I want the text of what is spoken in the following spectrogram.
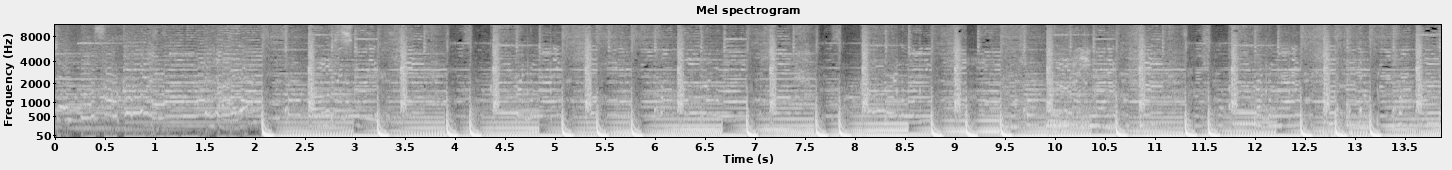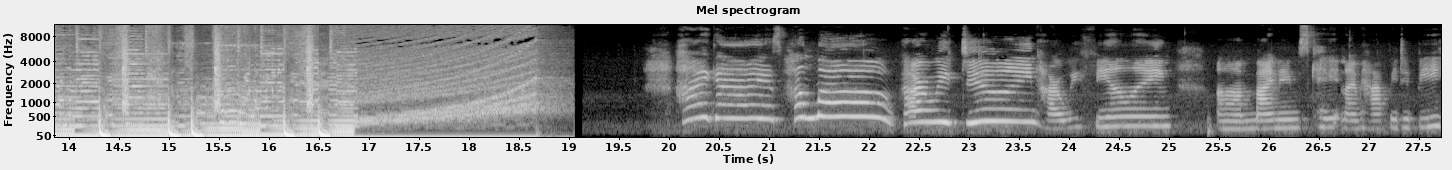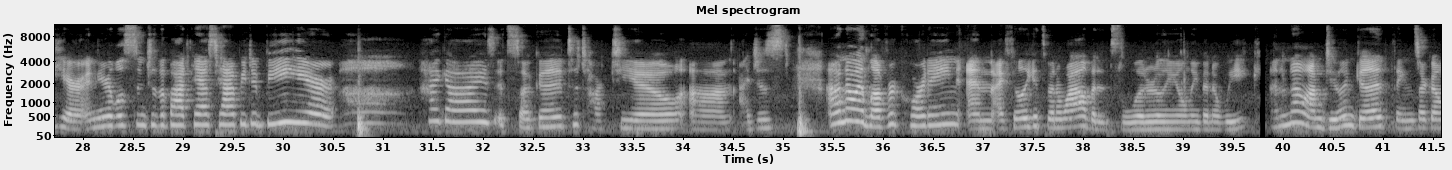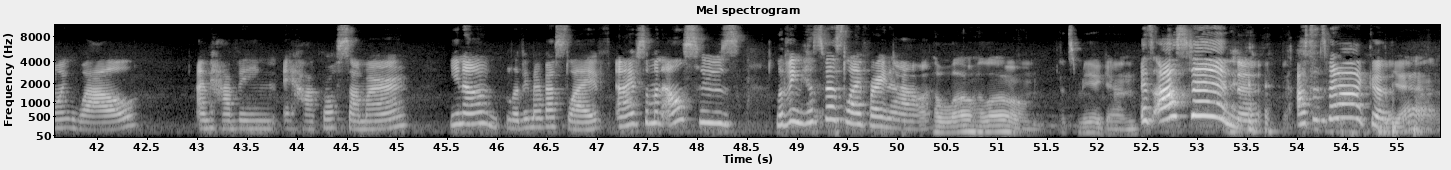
Hi guys, hello. How are we doing? How are we feeling? Um, my name's Kate, and I'm happy to be here. And you're listening to the podcast. Happy to be here. Hi guys, it's so good to talk to you. Um, I just, I don't know, I love recording, and I feel like it's been a while, but it's literally only been a week. I don't know, I'm doing good. Things are going well. I'm having a hot girl summer. You know, living my best life, and I have someone else who's living his best life right now. Hello, hello. It's me again. It's Austin. Austin's back. yeah.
